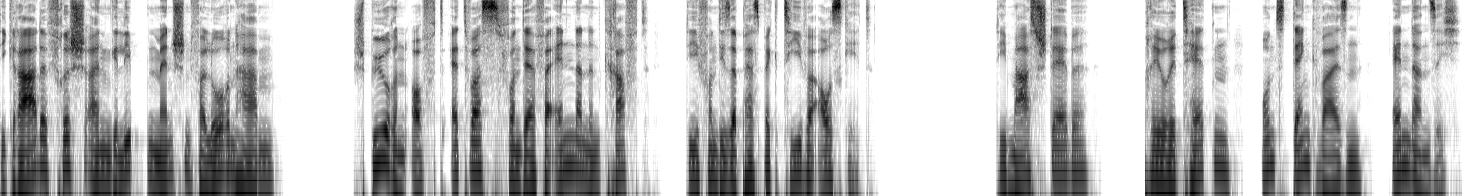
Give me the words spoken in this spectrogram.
die gerade frisch einen geliebten Menschen verloren haben, spüren oft etwas von der verändernden Kraft, die von dieser Perspektive ausgeht. Die Maßstäbe, Prioritäten und Denkweisen ändern sich,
